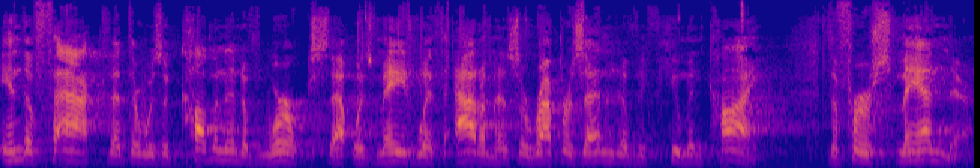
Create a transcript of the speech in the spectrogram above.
in the fact that there was a covenant of works that was made with Adam as a representative of humankind, the first man there.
